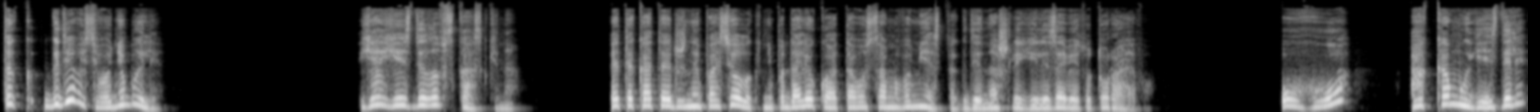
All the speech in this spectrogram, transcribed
Так где вы сегодня были?» «Я ездила в Сказкино. Это коттеджный поселок неподалеку от того самого места, где нашли Елизавету Тураеву». «Ого! А к кому ездили?»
